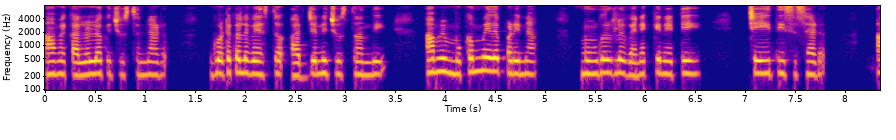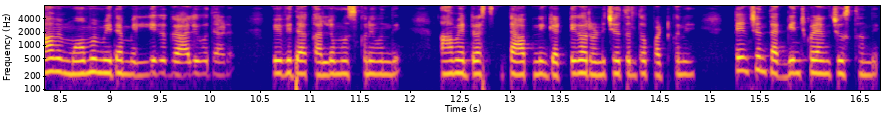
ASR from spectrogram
ఆమె కళ్ళలోకి చూస్తున్నాడు. గుటకలు వేస్తూ అర్జున్ని చూస్తోంది. ఆమె ముఖం మీద పడిన ముంగురులు వెనక్కి నెట్టి చేయి తీసేశాడు. ఆమె మోము మీద మెల్లిగా గాలి ఊదాడు. వివిధ కళ్ళు మూసుకుని ఉంది. ఆమె డ్రెస్ టాప్ని గట్టిగా రెండు చేతులతో పట్టుకుని టెన్షన్ తగ్గించుకోవడానికి చూస్తుంది.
